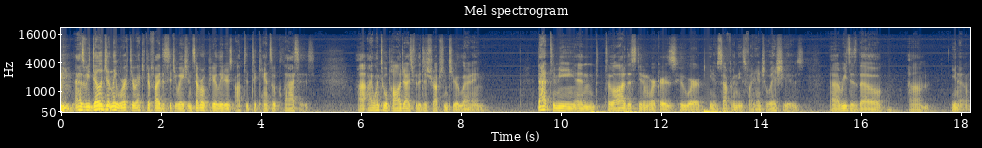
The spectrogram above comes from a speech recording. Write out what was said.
as we diligently worked to rectify the situation, several peer leaders opted to cancel classes. Uh, I want to apologize for the disruption to your learning that to me and to a lot of the student workers who were you know suffering these financial issues uh, reads as though um, you know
